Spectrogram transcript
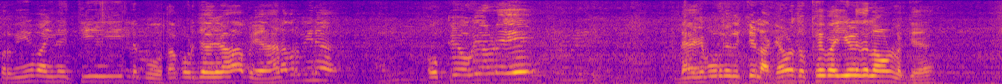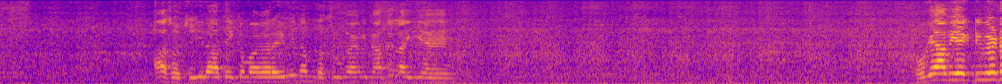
ਪ੍ਰਵੀਨ ਬਾਈ ਨੇ ਇੱਥੇ ਹੀ ਲਕੋਤਾ ਪੁਰਜਾ ਜਾ ਪਿਆ, ਹੈ ਨਾ ਪ੍ਰਵੀਨ? ਓਕੇ ਹੋ ਗਿਆ ਹੁਣ ਇਹ। ਡੈਸ਼ਬੋਰਡ ਦੇ ਵਿੱਚ ਲੱਗ ਗਿਆ, ਹੁਣ ਸੁੱਖੇ ਬਾਈ ਵਾਲੇ ਤੇ ਲਾਉਣ ਲੱਗਿਆ। ਆ ਸੋਚੀ ਲਾਤੀ ਇੱਕ ਮਗਰ ਇਹ ਵੀ ਤੁਹਾਨੂੰ ਦੱਸੂਗਾ ਵੀ ਕਾਹਤੇ ਲਾਈ ਹੈ ਇਹ। ਹੋ ਗਿਆ ਵੀ ਐਕਟੀਵੇਟ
